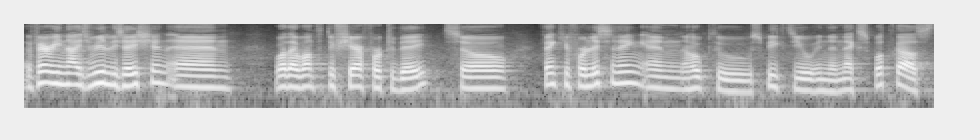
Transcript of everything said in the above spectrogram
a very nice realization and what I wanted to share for today. So thank you for listening and hope to speak to you in the next podcast.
